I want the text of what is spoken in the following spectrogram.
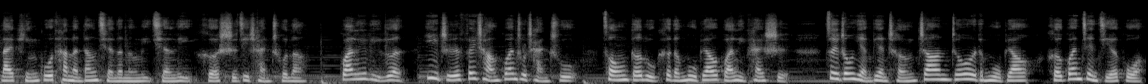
来评估他们当前的能力、潜力和实际产出呢？管理理论一直非常关注产出，从德鲁克的目标管理开始，最终演变成 John Doerr 的目标和关键结果。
